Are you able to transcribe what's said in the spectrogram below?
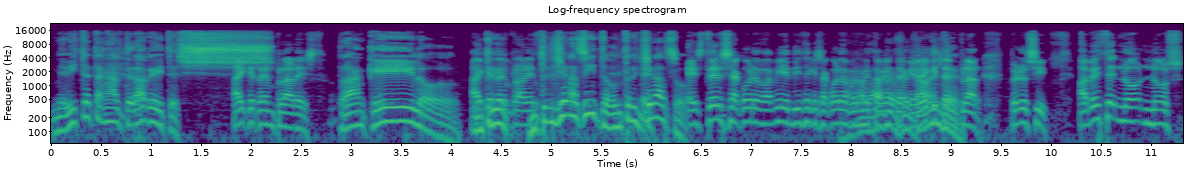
me viste tan alterado que dijiste, "Shh, Hay que templar esto. Tranquilo. Hay Un que templar Un esto. trincheracito, un trincherazo. Esther se acuerda también, dice que se acuerda Claro, perfectamente, claro, que hay que perfectamente. templar. Pero sí, a veces no, nos...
